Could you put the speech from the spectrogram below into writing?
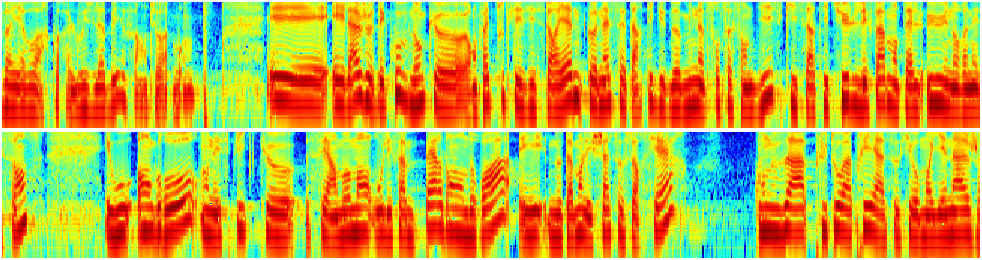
va y avoir quoi Louise Labbé, enfin tu vois, bon. Et, là, je découvre donc, en fait, toutes les historiennes connaissent cet article de 1970 qui s'intitule Les femmes ont-elles eu une renaissance? Et où, en gros, on explique que c'est un moment où les femmes perdent en droit, et notamment les chasses aux sorcières, qu'on nous a plutôt appris à associer au Moyen Âge,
